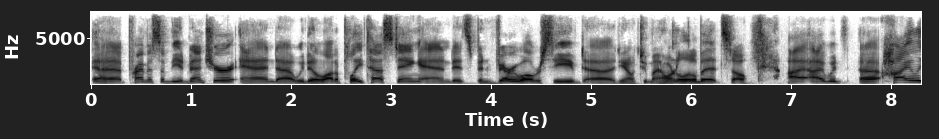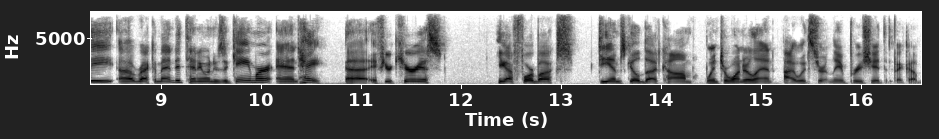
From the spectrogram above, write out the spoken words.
uh, premise of the adventure. And uh, we did a lot of play testing, and it's been very well received. Uh, you know, toot my horn a little bit. So I, I would uh, highly uh, recommend it to anyone who's a gamer. And hey, uh, if you're curious, you got four bucks. DMsGuild.com, Winter Wonderland. I would certainly appreciate the pickup.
